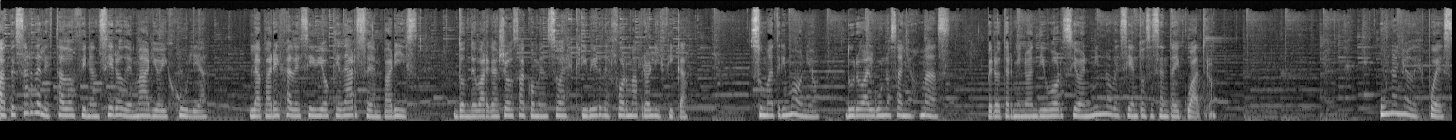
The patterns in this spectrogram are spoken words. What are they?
A pesar del estado financiero de Mario y Julia, la pareja decidió quedarse en París, donde Vargallosa comenzó a escribir de forma prolífica. Su matrimonio duró algunos años más, pero terminó en divorcio en 1964. Un año después,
